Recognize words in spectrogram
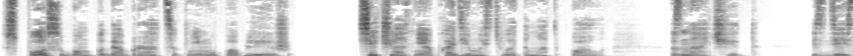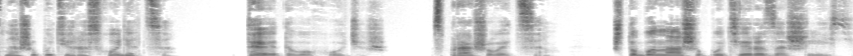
Способом подобраться к нему поближе. Сейчас необходимость в этом отпала. Значит, здесь наши пути расходятся? Ты этого хочешь? Спрашивает Сэм. Чтобы наши пути разошлись?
